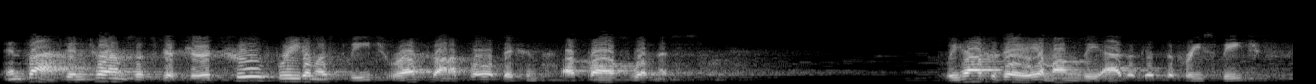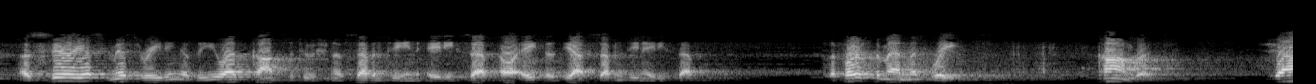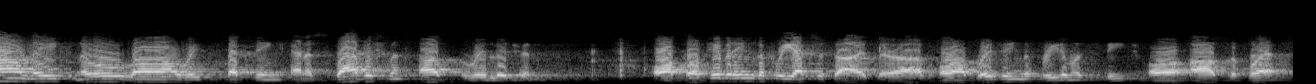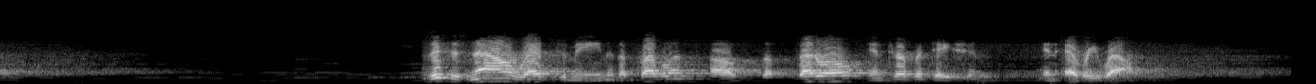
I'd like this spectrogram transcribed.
In fact, in terms of scripture, true freedom of speech rests on a prohibition of false witness. We have today among the advocates of free speech a serious misreading of the U.S. Constitution of 1787, or eight, yes, 1787. The First Amendment reads, Congress shall make no law respecting an establishment of religion, or prohibiting the free exercise thereof, or abridging the freedom of speech or of the press. This is now read to mean the prevalence of the federal interpretation in every realm.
